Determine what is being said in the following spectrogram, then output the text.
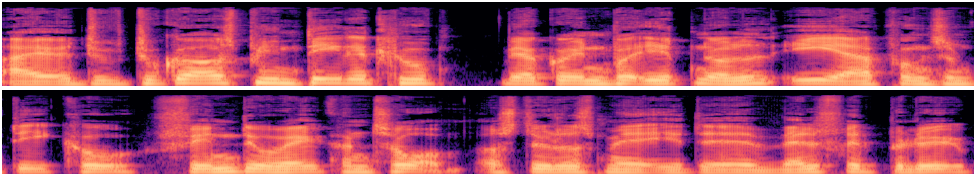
Ej, du, du kan også blive en del af klub ved at gå ind på 10er.dk, e finde det ovale kontor og støtte os med et uh, valgfrit beløb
